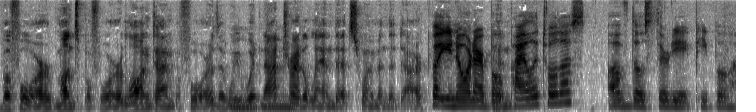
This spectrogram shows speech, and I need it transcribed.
before months before, a long time before, that we would Mm-hmm. not try to land that swim in the dark. But you know what our boat And- pilot told us? Of those 38 people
